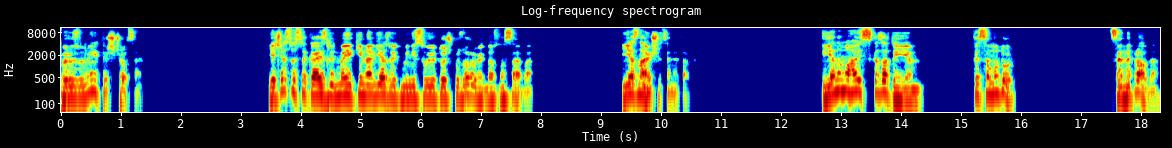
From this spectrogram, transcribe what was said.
Ви розумієте, що це? Я часто стикаюся з людьми, які нав'язують мені свою точку зору відносно себе. І я знаю, що це не так. І я намагаюся сказати їм: ти самодур. Це неправда.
